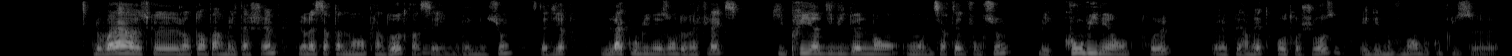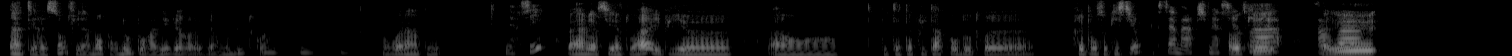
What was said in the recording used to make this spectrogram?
Donc voilà ce que j'entends par métachem. Il y en a certainement plein d'autres, hein, c'est une nouvelle notion, c'est-à-dire la combinaison de réflexes qui pris individuellement ont une certaine fonction, mais combinés entre eux, euh, permettent autre chose et des mouvements beaucoup plus euh, intéressants finalement pour nous pour aller vers, vers nos buts. Quoi. Mm, mm, mm. Donc voilà un peu. Merci. Bah, merci à toi et puis euh, bah, peut-être à plus tard pour d'autres réponses aux questions. Ça marche, merci à toi. Salut.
